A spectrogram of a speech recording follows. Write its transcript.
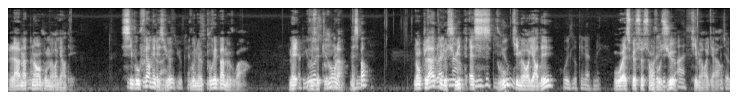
là maintenant vous me regardez. Si vous fermez les yeux, vous ne pouvez pas me voir. Mais vous êtes toujours là, n'est-ce pas? Donc là, tout de suite, est-ce vous qui me regardez? Ou est-ce que ce sont vos yeux qui me regardent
